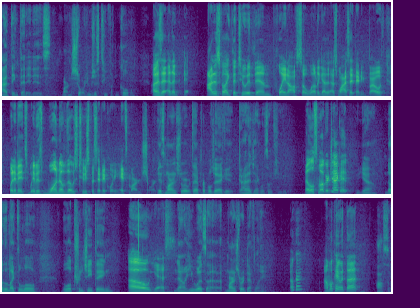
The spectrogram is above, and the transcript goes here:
I think that it is Martin Short. He was just too fucking cool. Like I said, I- I just feel like the two of them played off so well together. That's why I said maybe both. But if it's if it's one of those two specifically, it's Martin Short. It's Martin Short with that purple jacket. God, that jacket was so cute. That little smoker jacket. Yeah. No, the like the little the little trenchy thing. Oh yes. No, he was uh Martin Short definitely. Okay, I'm okay with that. Awesome.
